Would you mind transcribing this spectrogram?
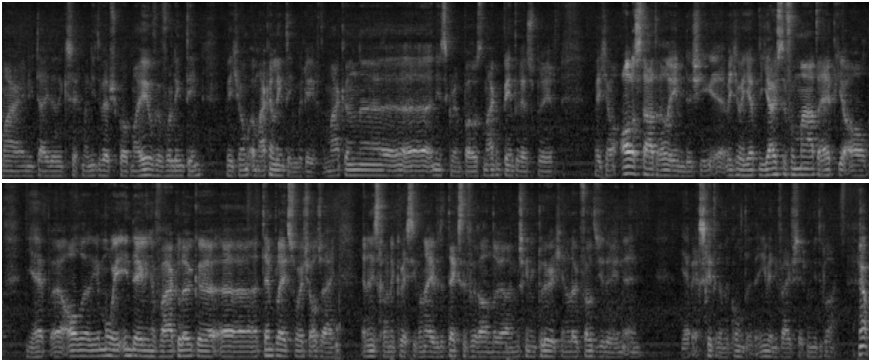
maar in die tijd dat ik zeg maar niet de webshop had, maar heel veel voor LinkedIn. Weet je wel, maak een LinkedIn bericht, maak een, een Instagram post, maak een Pinterest bericht. Weet je wel, alles staat er al in. Dus je, eh, weet je, wel, je hebt de juiste formaten heb je al. Je hebt uh, al de, je mooie indelingen vaak, leuke uh, templates zoals je al zei. En dan is het gewoon een kwestie van even de teksten veranderen, misschien een kleurtje en een leuk fotootje erin. En je hebt echt schitterende content en je bent in 5, 6 minuten klaar. Ja.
